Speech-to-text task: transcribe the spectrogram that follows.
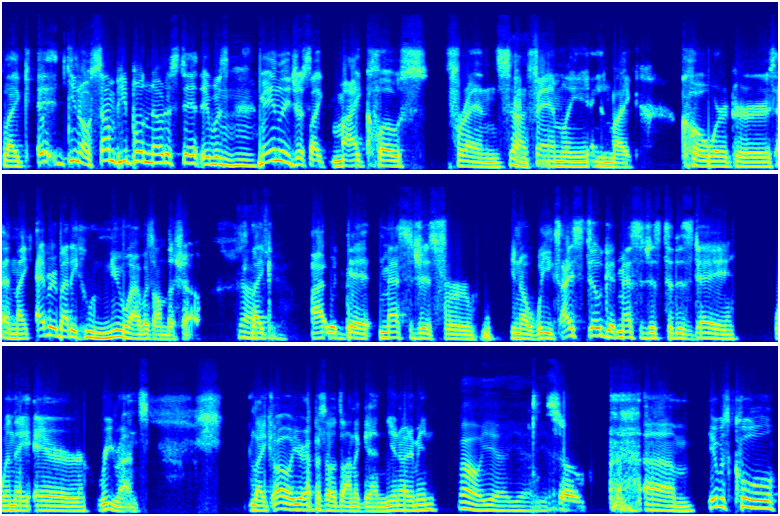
like it, you know, some people noticed it. It was Mhm. mainly just like my close friends Gotcha. and family and like coworkers and like everybody who knew I was on the show. Got like, you. I would get messages for you know weeks. I still get messages to this day when they air reruns, like, "Oh, your episode's on again." You know what I mean? Oh, yeah, yeah, yeah. So, um, it was cool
